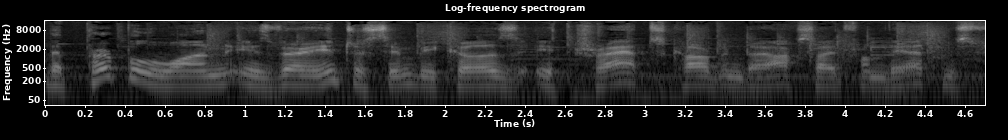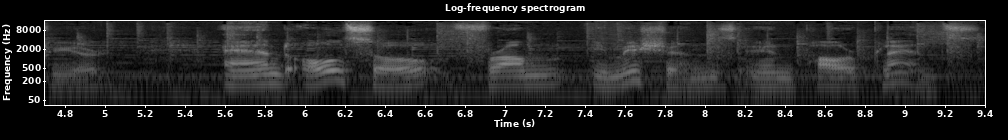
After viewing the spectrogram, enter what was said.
The purple one is very interesting because it traps carbon dioxide from the atmosphere and also from emissions in power plants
